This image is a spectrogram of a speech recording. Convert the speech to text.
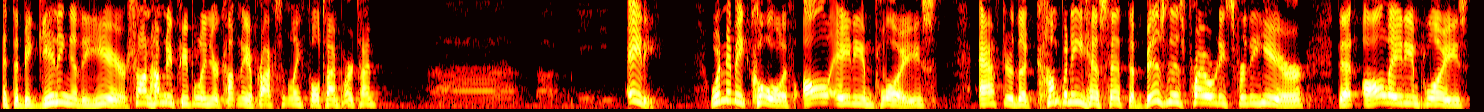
At the beginning of the year, Sean, how many people in your company approximately, full time, part time? Uh, about 80. 80. Wouldn't it be cool if all 80 employees after the company has set the business priorities for the year, that all 80 employees,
